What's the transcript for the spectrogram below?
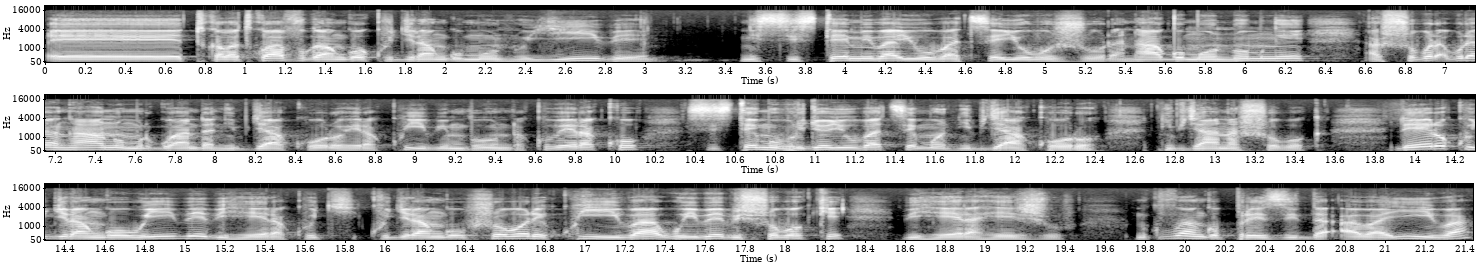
eh, tukaba twavuga ngo kugira ngo umuntu yibe ni sisiteme iba yubatse y'ubujura. Ntabwo umuntu umwe ashobora buriya nka hano mu rwanda ntibyakorohera kwiba imbunda kubera ko sisiteme uburyo yubatsemo ntibyakoroha ntibyanashoboka. Rero kugira ngo wibe bihera kuki kugira ngo ushobore kwiba wibe bishoboke bihera hejuru. Ni ukuvuga ngo perezida aba yiba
